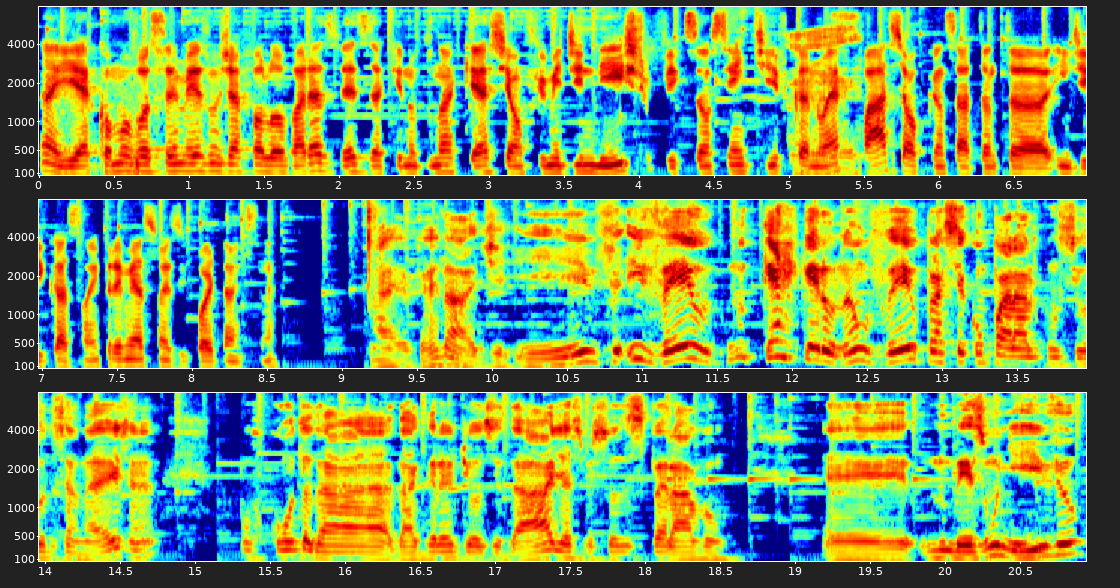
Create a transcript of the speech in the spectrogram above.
Ah, e é como você mesmo já falou várias vezes aqui no DunaCast, é um filme de nicho, ficção científica, é. não é fácil alcançar tanta indicação em premiações importantes, né? Ah, é verdade. E, e veio, não quer queira ou não, veio para ser comparado com o Senhor dos Anéis, né? Por conta da, da grandiosidade, as pessoas esperavam é, no mesmo nível.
